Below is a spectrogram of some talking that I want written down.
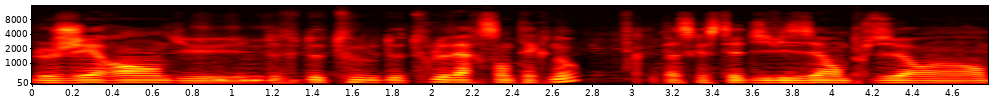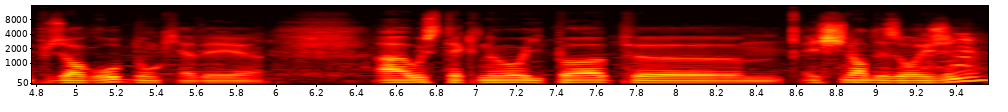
le gérant de, tout, le versant techno parce que c'était divisé en plusieurs, groupes. Donc il y avait euh, house, techno, hip-hop euh, et Chinois des origines.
